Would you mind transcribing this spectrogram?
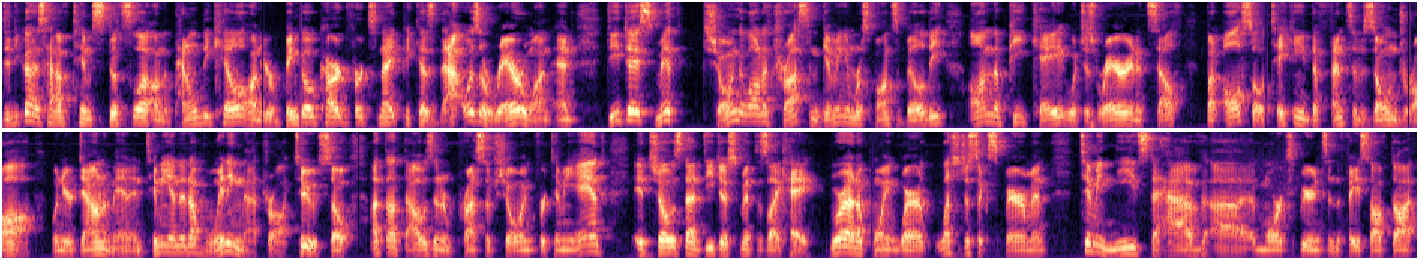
did you guys have Tim Stützle on the penalty kill on your bingo card for tonight? Because that was a rare one. And DJ Smith showing a lot of trust and giving him responsibility on the PK, which is rare in itself, but also taking a defensive zone draw when you're down a man. And Timmy ended up winning that draw too. So I thought that was an impressive showing for Timmy. And it shows that DJ Smith is like, hey, we're at a point where let's just experiment. Timmy needs to have uh, more experience in the faceoff dot.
